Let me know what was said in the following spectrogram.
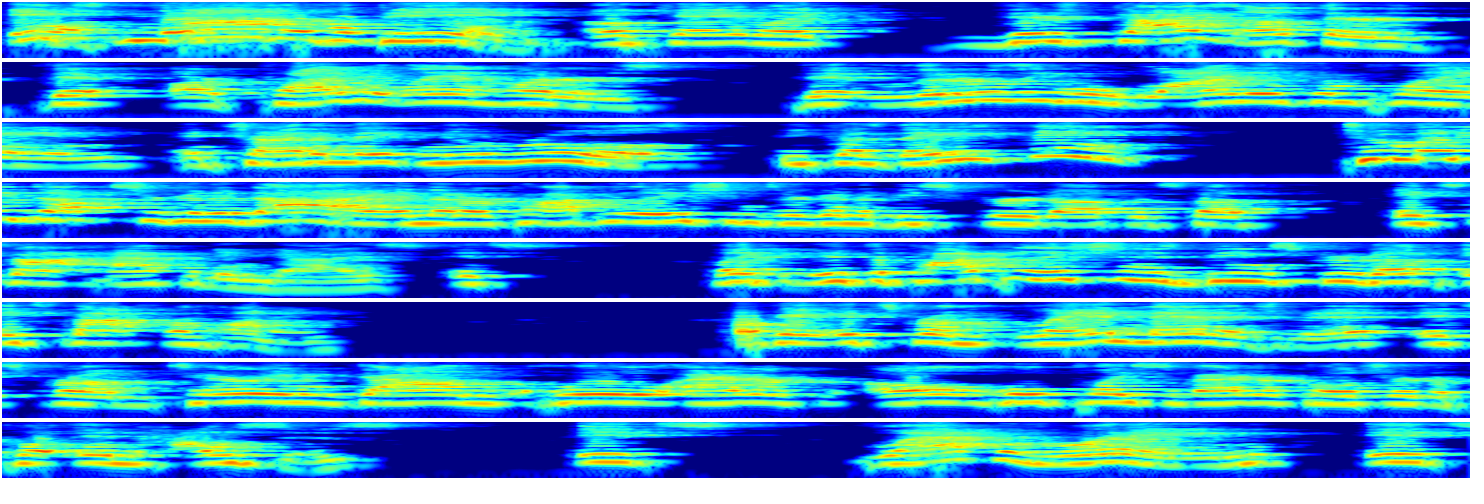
It's not of a big, percent. okay? Like, there's guys out there that are private land hunters that literally will whine and complain and try to make new rules because they think too many ducks are gonna die and that our populations are gonna be screwed up and stuff. It's not happening, guys. It's like if the population is being screwed up, it's not from hunting. Okay, it's from land management. It's from tearing down whole agri- all whole place of agriculture to put in houses. It's lack of rain. It's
